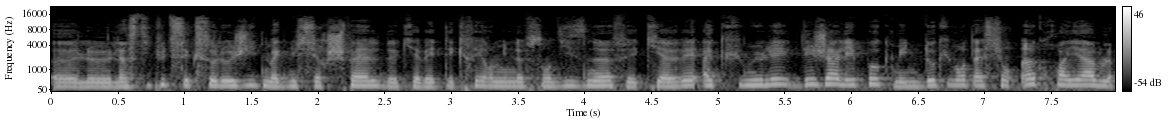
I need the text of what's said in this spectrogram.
l'Institut de sexologie de Magnus Hirschfeld, qui avait été créé en 1919 et qui avait accumulé déjà à l'époque, mais une documentation incroyable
